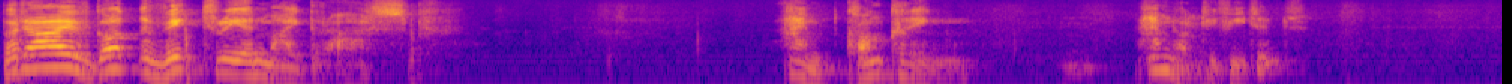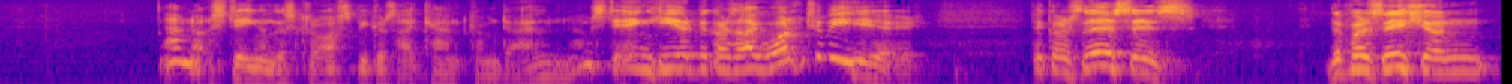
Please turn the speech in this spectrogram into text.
but I've got the victory in my grasp. I'm conquering. I'm not defeated. I'm not staying on this cross because I can't come down. I'm staying here because I want to be here. Because this is the position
